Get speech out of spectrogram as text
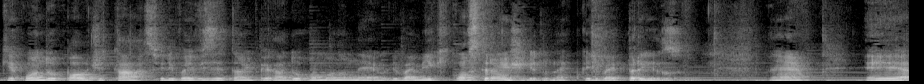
que é quando o Paulo de Tarso ele vai visitar o imperador romano Nero. Ele vai meio que constrangido, né? Porque ele vai preso, né? É,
